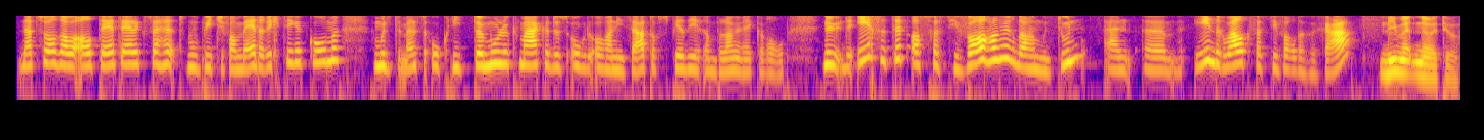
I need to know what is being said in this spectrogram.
net zoals dat we altijd eigenlijk zeggen, het moet een beetje van beide richtingen komen. We moeten de mensen ook niet te moeilijk maken, dus ook de organisator speelt hier een belangrijke rol. Nu, de eerste tip als festivalhanger dat je moet doen, en um, eender welk festival dat je gaat... Niet met een auto.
